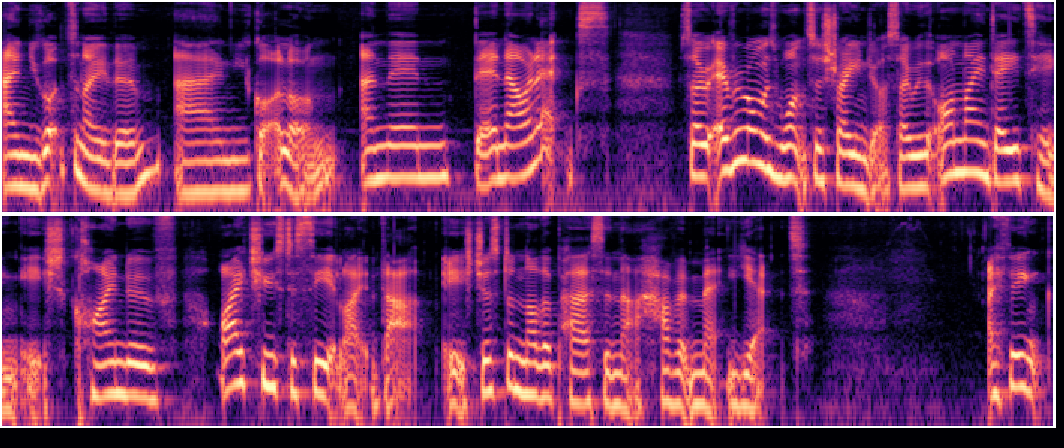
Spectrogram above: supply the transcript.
and you got to know them and you got along and then they're now an ex. So everyone was once a stranger. So with online dating, it's kind of I choose to see it like that. It's just another person that I haven't met yet. I think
